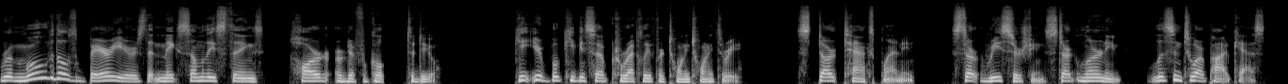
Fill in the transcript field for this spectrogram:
Remove those barriers that make some of these things hard or difficult to do. Get your bookkeeping set up correctly for 2023. Start tax planning. Start researching. Start learning. Listen to our podcast.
